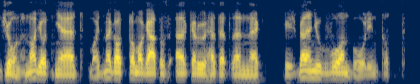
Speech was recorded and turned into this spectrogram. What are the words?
John nagyot nyelt, majd megadta magát az elkerülhetetlennek, és belenyugvóan bólintott.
